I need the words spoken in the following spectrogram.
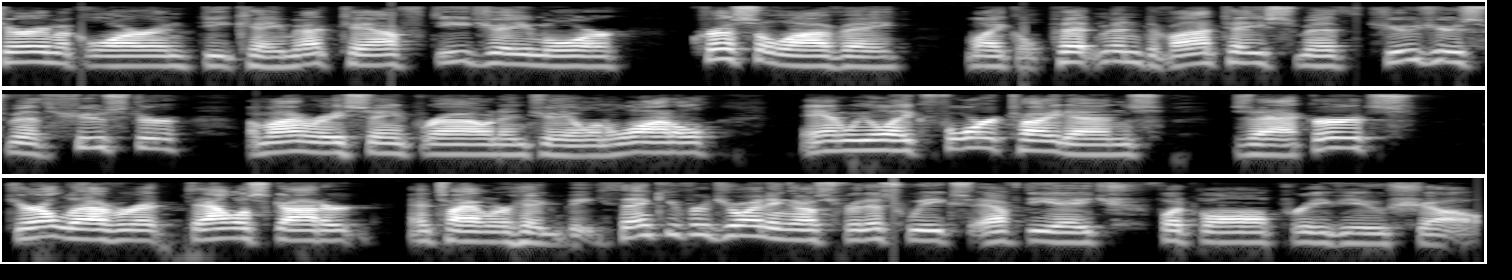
Terry McLaurin, DK Metcalf, DJ Moore, Chris Olave, Michael Pittman, DeVonta Smith, Juju Smith Schuster, Amon-Ra St. Brown, and Jaylen Waddle. And we like four tight ends Zach Ertz, Gerald Everett, Dallas Goedert, and Tyler Higbee. Thank you for joining us for this week's FDH Football Preview Show.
